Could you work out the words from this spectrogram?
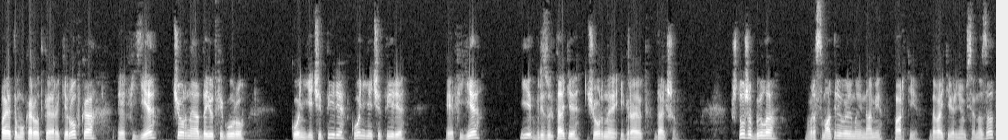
Поэтому короткая рокировка, fe, черные отдают фигуру, конь e4, конь e4, fe, и в результате черные играют дальше. Что же было в рассматриваемой нами партии? Давайте вернемся назад.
